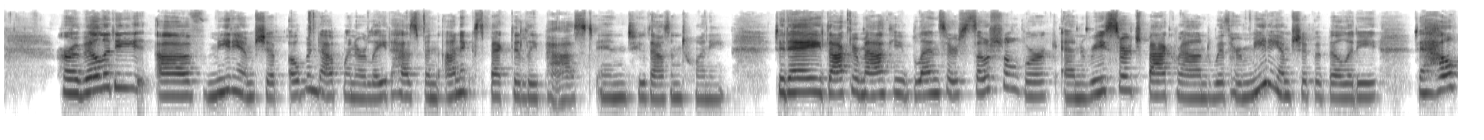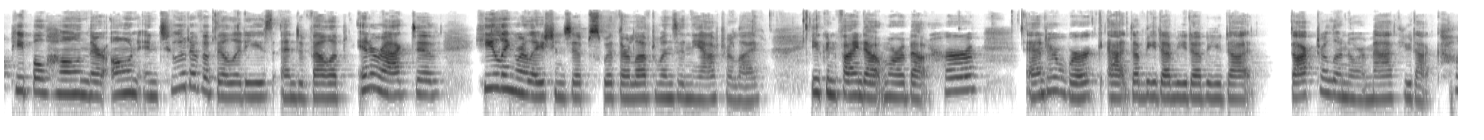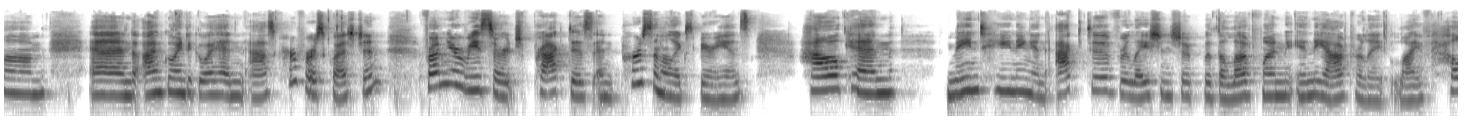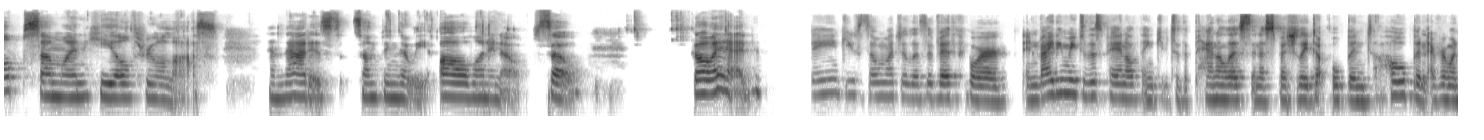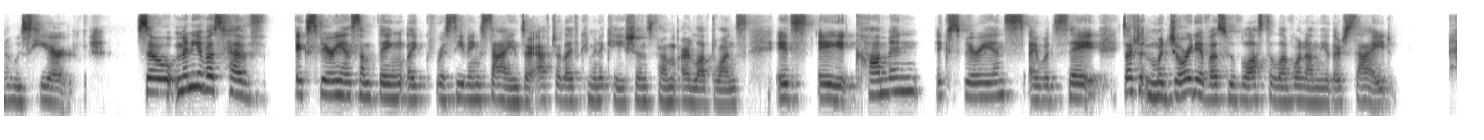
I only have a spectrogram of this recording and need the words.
Her ability of mediumship opened up when her late husband unexpectedly passed in 2020. Today, Dr. Matthew blends her social work and research background with her mediumship ability to help people hone their own intuitive abilities and develop interactive, healing relationships with their loved ones in the afterlife. You can find out more about her and her work at www drlenorematthew.com. And I'm going to go ahead and ask her first question. From your research, practice, and personal experience, how can maintaining an active relationship with a loved one in the afterlife help someone heal through a loss? And that is something that we all want to know. So go ahead. Thank you so much, Elizabeth, for inviting me to this panel. Thank you to the panelists and especially to Open to Hope and everyone who's here. So many of us have experienced something like receiving signs or afterlife communications from our loved ones. It's a common experience, I would say. It's actually a majority of us who've lost a loved one on the other side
